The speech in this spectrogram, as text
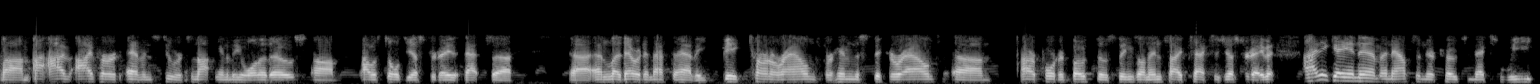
Um, I, I've I've heard Evan Stewart's not going to be one of those. Um, I was told yesterday that that's uh, uh, unless they would have to have a big turnaround for him to stick around. Um, I reported both those things on Inside Texas yesterday. But I think A&M announcing their coach next week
